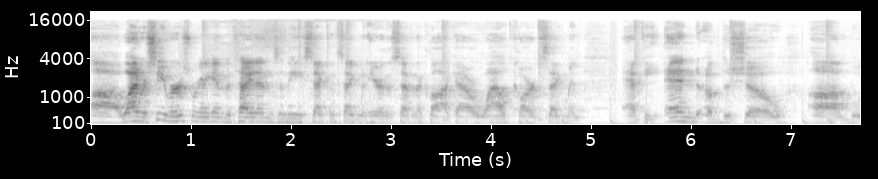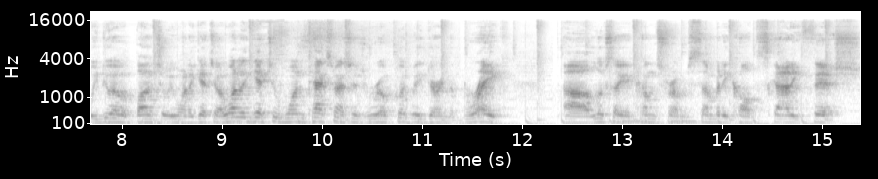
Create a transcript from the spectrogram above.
uh, wide receivers. We're going to get into tight ends in the second segment here in the 7 o'clock hour wild card segment at the end of the show. Um, but we do have a bunch that we want to get to. I wanted to get to one text message real quickly during the break. Uh, looks like it comes from somebody called Scotty Fish.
